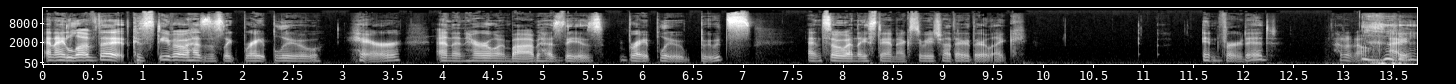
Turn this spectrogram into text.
And I love that because Steve-O has this like bright blue hair, and then Heroin Bob has these bright blue boots. And so when they stand next to each other, they're like inverted. I don't know. I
